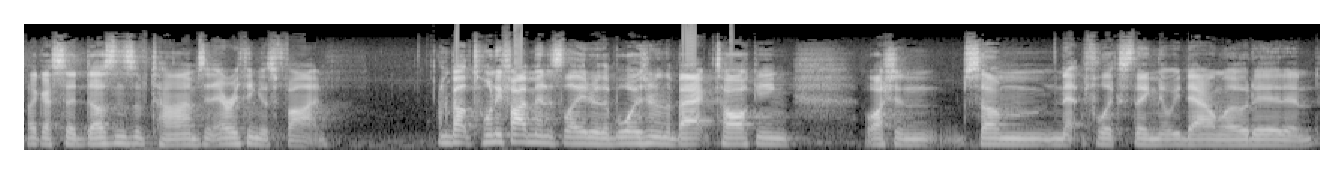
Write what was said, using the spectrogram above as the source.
like I said, dozens of times and everything is fine. And about 25 minutes later, the boys are in the back talking watching some Netflix thing that we downloaded, and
